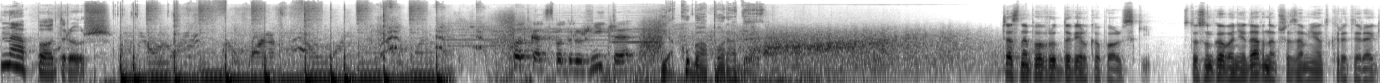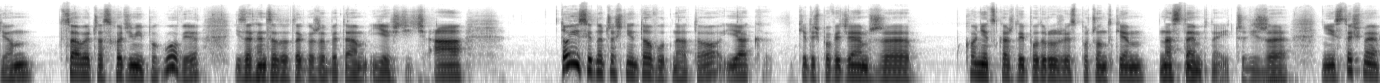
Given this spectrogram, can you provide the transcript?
na podróż. Podcast podróżniczy Jakuba Porady. Czas na powrót do Wielkopolski stosunkowo niedawno przeze mnie odkryty region cały czas chodzi mi po głowie i zachęca do tego, żeby tam jeździć. A to jest jednocześnie dowód na to, jak kiedyś powiedziałem, że koniec każdej podróży jest początkiem następnej, czyli że nie jesteśmy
